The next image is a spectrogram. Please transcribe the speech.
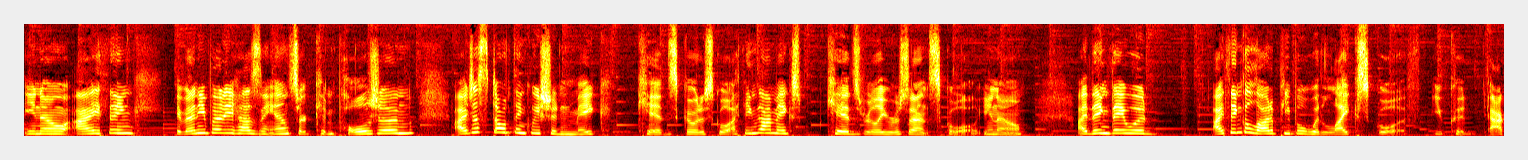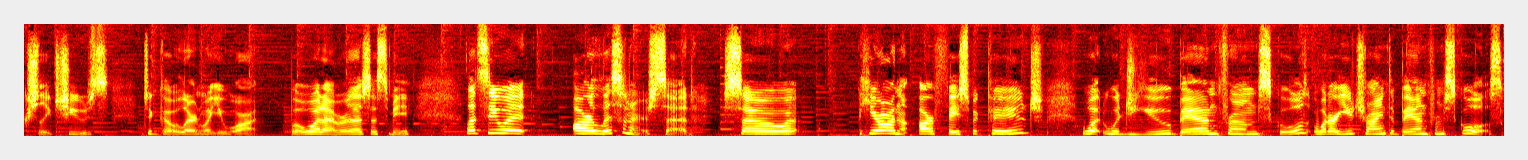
you know, I think if anybody has the answer compulsion, I just don't think we should make kids go to school. I think that makes kids really resent school, you know. I think they would I think a lot of people would like school if you could actually choose to go learn what you want. But whatever, that's just me. Let's see what our listeners said. So, here on our Facebook page, what would you ban from schools? What are you trying to ban from schools?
